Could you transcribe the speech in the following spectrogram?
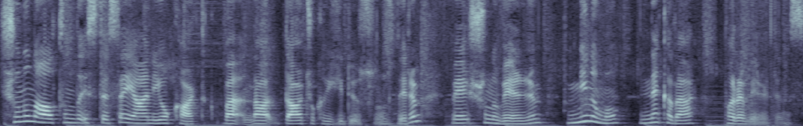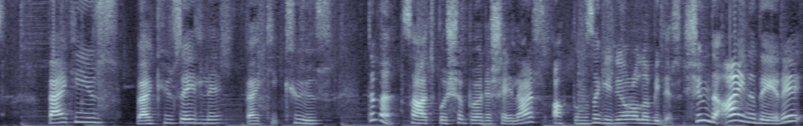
şunun altında istese yani yok artık ben daha, daha çok iyi gidiyorsunuz derim ve şunu veririm. Minimum ne kadar para verirdiniz? Belki 100, belki 150, belki 200 değil mi? Saat başı böyle şeyler aklınıza geliyor olabilir. Şimdi aynı değeri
